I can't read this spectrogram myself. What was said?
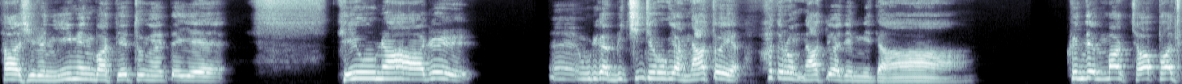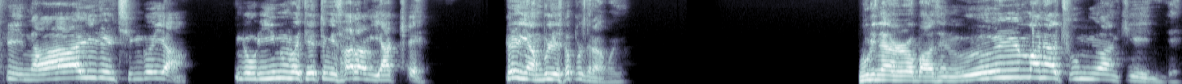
사실은 이명박 대통령 때에 대운하를 에, 우리가 미친 척하고 그냥 놔둬야 하도록 놔둬야 됩니다. 근데 막 좌파들이 난리를 친 거야. 그러니까 우리 이명박 대통령이 사람이 약해. 그러니 그냥 물려서 불더라고요. 우리나라로 봐서는 얼마나 중요한 기회인데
